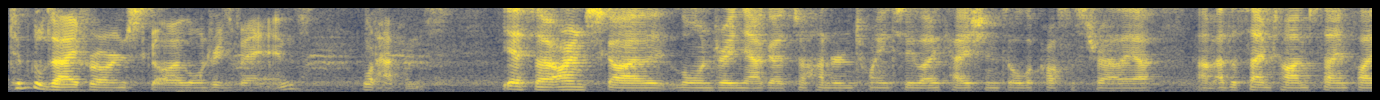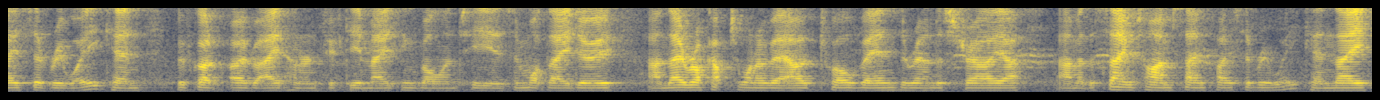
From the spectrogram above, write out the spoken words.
typical day for Orange Sky Laundry's vans. What happens? Yeah, so Orange Sky Laundry now goes to 122 locations all across Australia. Um, at the same time, same place every week, and we've got over 850 amazing volunteers. And what they do, um, they rock up to one of our 12 vans around Australia um, at the same time, same place every week, and they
